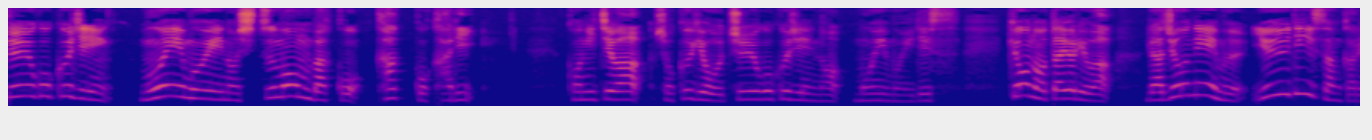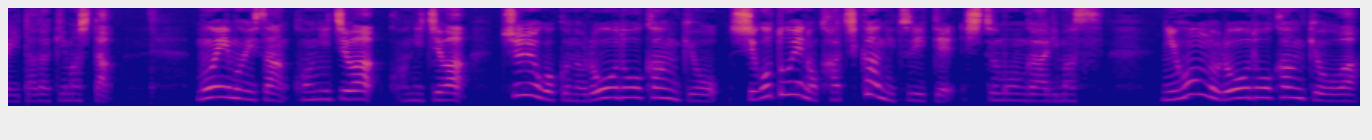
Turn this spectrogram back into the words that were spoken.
中国人むいむいの質問箱かっこ仮こんにちは。職業中国人のむいむいです。今日のお便りはラジオネーム UD さんからいただきました。むいむいさんこんにちは。こんにちは。中国の労働環境仕事への価値観について質問があります。日本の労働環境は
